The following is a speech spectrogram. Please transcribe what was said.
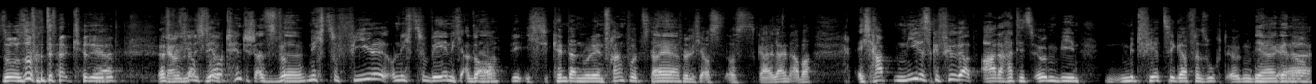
So, so wird dann halt geredet. Das Ja, finde ich auch sehr authentisch. Also es wird Ja. nicht zu viel und nicht zu wenig. Also auch die, ich kenne dann nur den Frankfurt-Style Ja, ja. natürlich aus, aus Skyline, aber ich habe nie das Gefühl gehabt, ah, da hat jetzt irgendwie ein mit 40er versucht irgendwie. Ja, genau. Äh,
